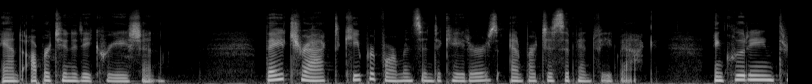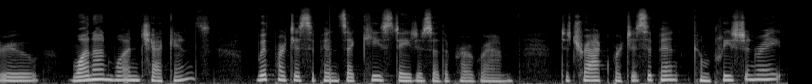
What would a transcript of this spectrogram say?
and opportunity creation. They tracked key performance indicators and participant feedback, including through one on one check ins with participants at key stages of the program to track participant completion rate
